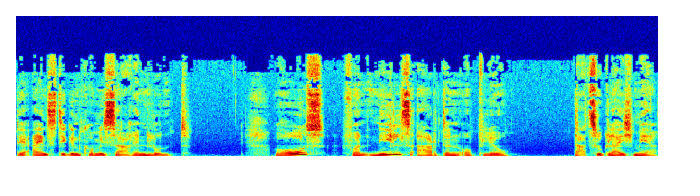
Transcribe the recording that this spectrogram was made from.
der einstigen Kommissarin Lund. Rose von Niels Arden Opleo. Dazu gleich mehr.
